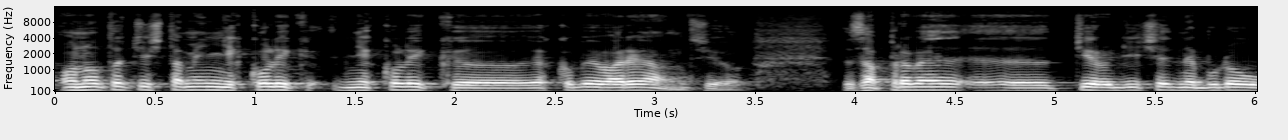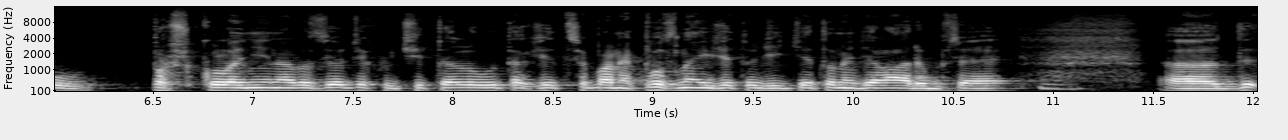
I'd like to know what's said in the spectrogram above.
ono totiž tam je několik, několik jakoby variant. Že jo. Za prvé, eh, ti rodiče nebudou proškoleni na rozdíl těch učitelů, takže třeba nepoznají, že to dítě to nedělá dobře. Hmm. Eh, eh,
